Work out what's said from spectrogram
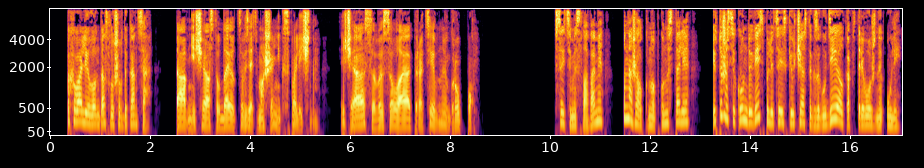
— похвалил он, дослушав до конца. «Там нечасто удается взять мошенника с поличным. Сейчас высылаю оперативную группу». С этими словами он нажал кнопку на столе, и в ту же секунду весь полицейский участок загудел, как встревоженный улей.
